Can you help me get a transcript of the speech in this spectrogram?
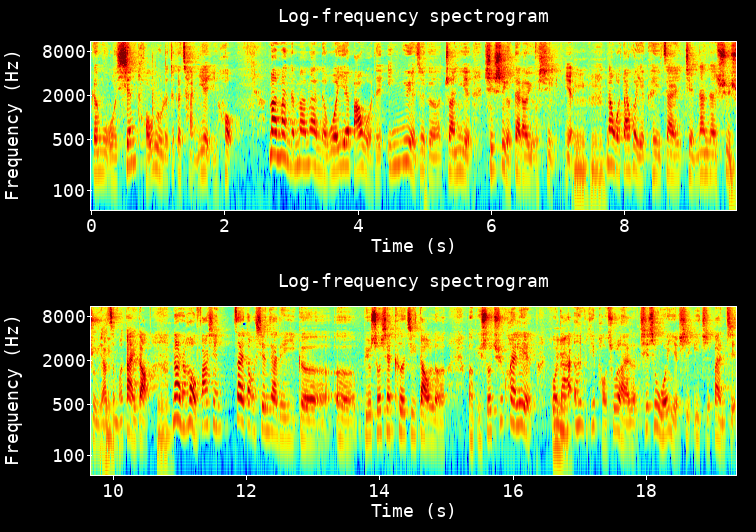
跟我先投入了这个产业以后。慢慢的，慢慢的，我也把我的音乐这个专业，其实有带到游戏里面。嗯嗯。那我待会也可以再简单再叙述一下怎么带到。嗯。那然后我发现，再到现在的一个呃，比如说现在科技到了呃，比如说区块链或大家 NFT 跑出来了，其实我也是一知半解。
